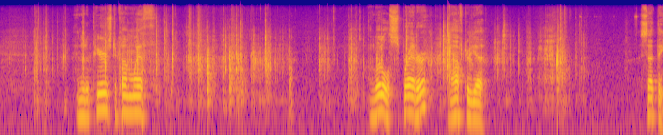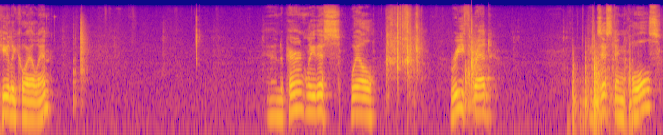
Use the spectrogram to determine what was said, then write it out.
And it appears to come with a little spreader after you set the Heli-Coil in. And apparently this will rethread existing holes.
